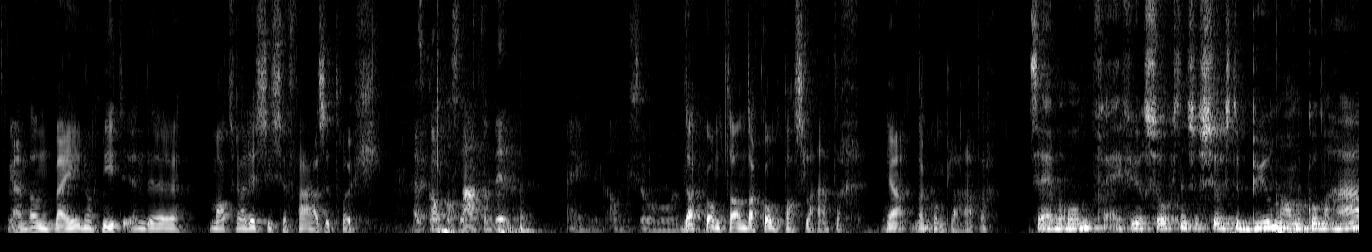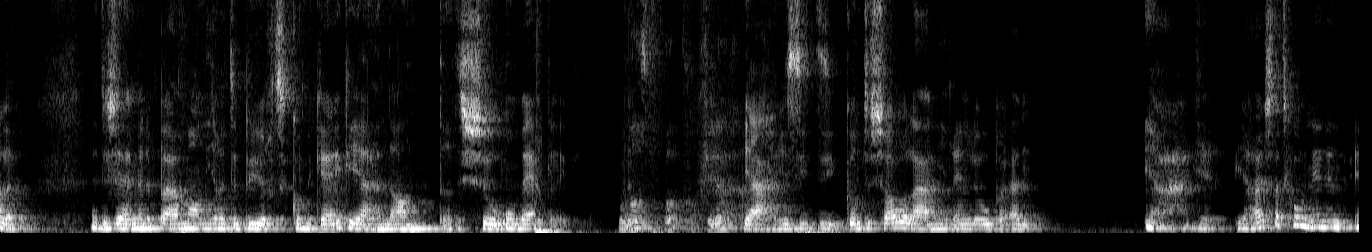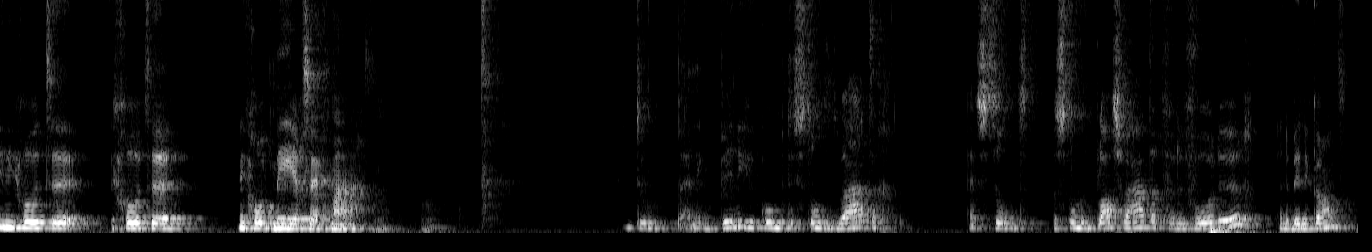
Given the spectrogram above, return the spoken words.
Ja. En dan ben je nog niet in de materialistische fase terug. Het kwam pas later binnen, eigenlijk, als ik zo hoor. Dat komt dan, dat komt pas later. Ja, dat komt later zijn we om vijf uur s ochtends of zo is de buurman komen halen. En toen zijn we met een paar man hier uit de buurt komen kijken. Ja, en dan, dat is zo onwerkelijk. Wat, wat je daar? Ja, je ziet, je komt de Sauerlaan hierin lopen en ja, je, je huis staat gewoon in een, in een grote, grote, een groot meer, zeg maar. En toen ben ik binnengekomen, toen stond het water. Er stond, er stond een plas water voor de voordeur aan de binnenkant.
